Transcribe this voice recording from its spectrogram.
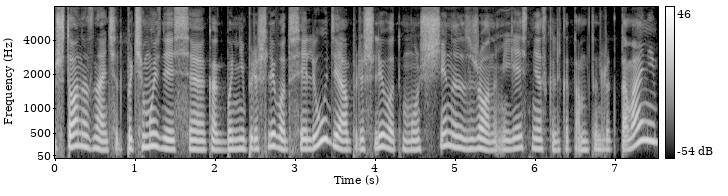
Что она значит? Почему здесь э, как бы не пришли вот все люди, а пришли вот мужчины с женами? Есть несколько там трактований,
